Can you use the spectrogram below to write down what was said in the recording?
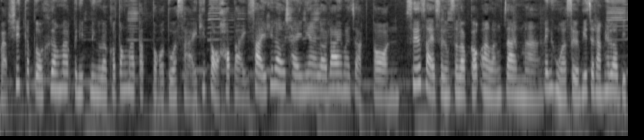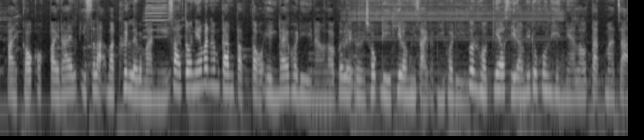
แบบชิดกับตัวเครื่องมากไปนิดนึงเราก็ต้องมาตัดต่อตัวสายที่ต่อเข้าไป สายที่เราใช้เนี่ยเราได้มาจากตอน ซื้อสายเสริมสำหรับก๊อกอ่างล้างจานมา เป็นหัวเสริมที่จะทำให้เราบิดปลายก๊อกออกไปได้อิสระมากขึ้นเลยประมาณนี้ สายตัวนี้มันทำการตัดต่อเองได้พอดีนะเราก็เลยเออโชคดีที่เรามีสายแบบนี้พอดี ส่วนหัวเกลียวสีดำที่ทุกคนเห็นเนี่ยเราตัดมาจาก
